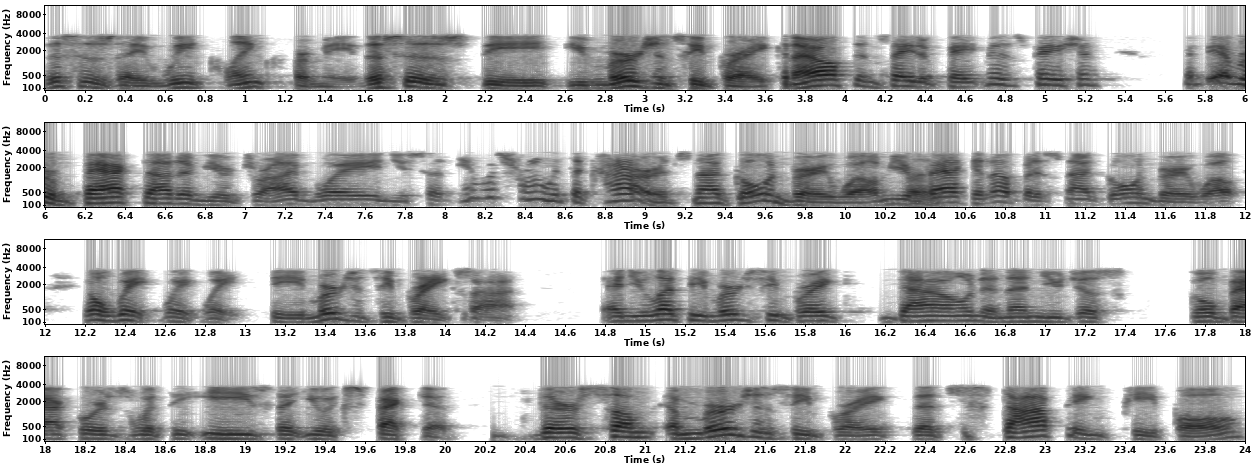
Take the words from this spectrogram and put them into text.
this is a weak link for me. This is the emergency brake. And I often say to patients, patient, have you ever backed out of your driveway and you said, yeah, what's wrong with the car? It's not going very well. I mean, you're right. backing up, but it's not going very well. Oh, wait, wait, wait. The emergency brake's on. And you let the emergency brake down and then you just go backwards with the ease that you expected. There's some emergency brake that's stopping people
